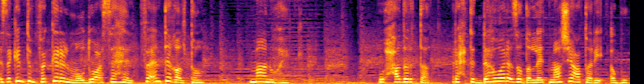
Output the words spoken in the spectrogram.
إذا كنت مفكر الموضوع سهل فأنت غلطان. مانو هيك. وحضرتك رح تتدهور إذا ضليت ماشي على طريق أبوك.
